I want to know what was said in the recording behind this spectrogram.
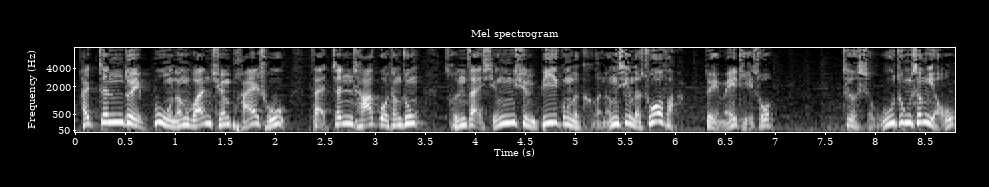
还针对不能完全排除在侦查过程中存在刑讯逼供的可能性的说法，对媒体说：“这是无中生有。”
